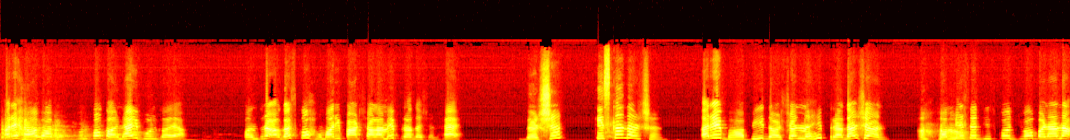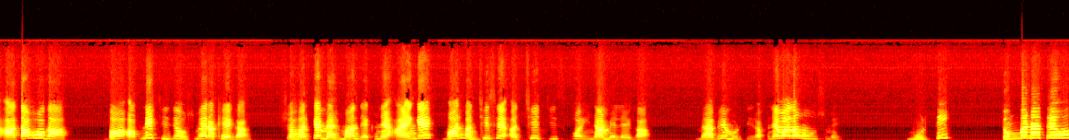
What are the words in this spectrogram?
अरे हाँ भाभी तुमको कहना ही भूल गया। पंद्रह अगस्त को हमारी पाठशाला में प्रदर्शन है। दर्शन? किसका दर्शन? अरे भाभी दर्शन नहीं प्रदर्शन। हम में से जिसको जो बनाना आता होगा वह अपनी चीज़ें उसमें रखेगा। शहर के मेहमान देखने आएँगे और हम्म। अच्छी से अच्छी चीज़ को इनाम मिलेगा। मैं भी मूर्ति रखने वाला हूँ उसमें। मूर्ति? तुम बनाते हो?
